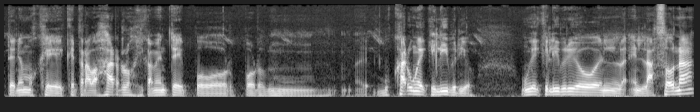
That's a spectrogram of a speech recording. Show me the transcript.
tenemos que, trabajar, lógicamente, por, por mm, buscar un equilibrio un equilibrio en, la zona,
